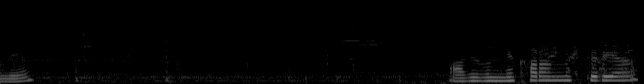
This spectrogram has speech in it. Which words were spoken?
Oluyor? Abi bu ne karanlıktır ya.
